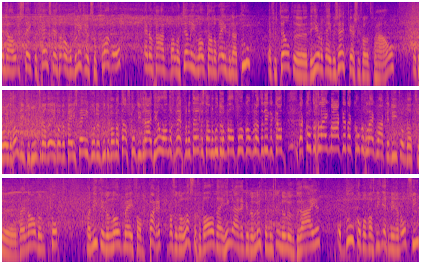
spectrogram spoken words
En nou steekt de grensrechter ogenblikkelijk zijn vlag op. En dan gaat Balotelli, loopt daar nog even naartoe. En vertelt uh, de heer nog even zijn versie van het verhaal. Dat hoor je er ook niet te doen. Terwijl de ego van PSV voor de voeten van Matas komt. Die draait heel handig weg van de tegenstander. Moet er een bal voorkomen vanaf de linkerkant. Daar komt de gelijkmaker. Daar komt de gelijkmaker niet. Omdat uh, Wijnaldum kopt. Maar niet in de loop mee van Park. Was ook een lastige bal. Want hij hing eigenlijk in de lucht en moest in de lucht draaien. Op doelkoppen was niet echt meer een optie.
